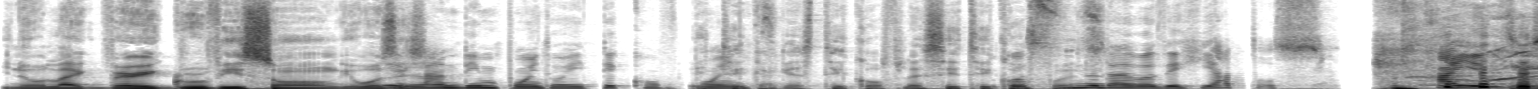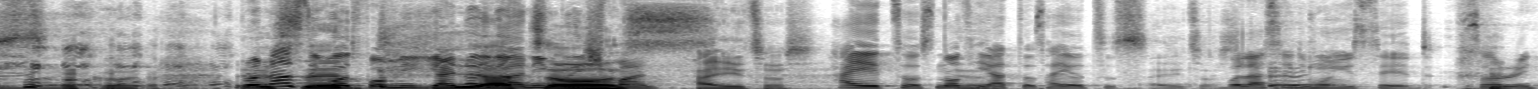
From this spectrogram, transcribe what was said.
You know, like very groovy song. It a wasn't. landing point or a takeoff a point. take, I guess take off. Let's say take because off you point. know that was a hiatus. Hiatus. Oh. Pronounce the word for me. I know you're an Englishman. hiatus. Hiatus. Hiatus, not Yeah. hiatus. Hiatus. Hiatus. But I said the one you said. Sorry.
